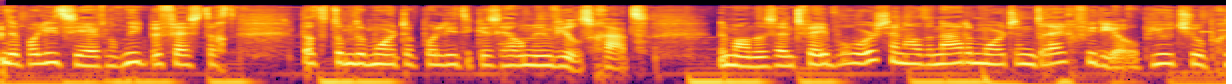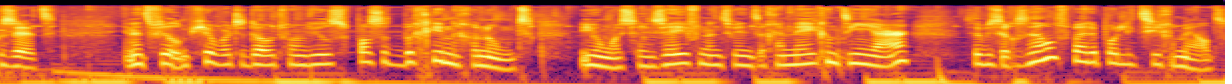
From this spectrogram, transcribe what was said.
De politie heeft nog niet bevestigd dat het om de moord op politicus Helmin Wiels gaat. De mannen zijn twee broers en hadden na de moord een dreigvideo op YouTube gezet. In het filmpje wordt de dood van Wiels pas het begin genoemd. De jongens zijn 27 en 19 jaar. Ze hebben zichzelf bij de politie gemeld.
